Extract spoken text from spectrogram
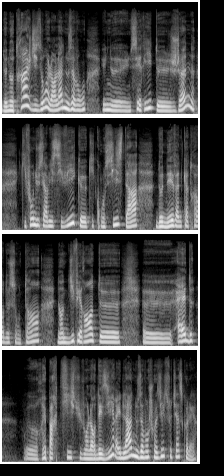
de, notre âge, disons. Alors là, nous avons une, série de jeunes qui font du service civique, euh, qui consiste à donner 24 heures de son temps dans différentes euh, euh, aides euh, réparties suivant leurs désirs. Et là, nous avons choisi le soutien scolaire.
